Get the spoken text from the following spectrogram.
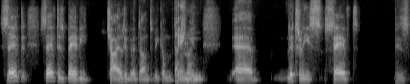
saved saved his baby child who went on to become That's king, right. and uh, literally saved his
